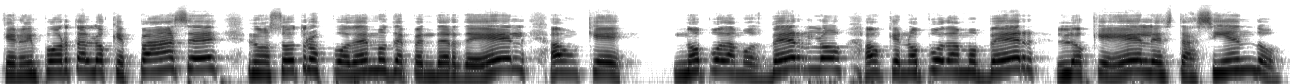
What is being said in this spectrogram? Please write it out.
Que no importa lo que pase, nosotros podemos depender de Él, aunque no podamos verlo, aunque no podamos ver lo que Él está haciendo.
